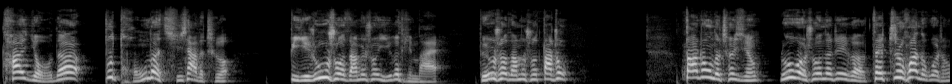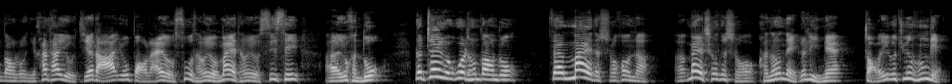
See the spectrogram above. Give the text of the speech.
它有的不同的旗下的车，比如说咱们说一个品牌。比如说，咱们说大众，大众的车型，如果说呢，这个在置换的过程当中，你看它有捷达、有宝来、有速腾、有迈腾、有 CC 啊，有很多。那这个过程当中，在卖的时候呢，呃，卖车的时候，可能哪个里面找一个均衡点。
